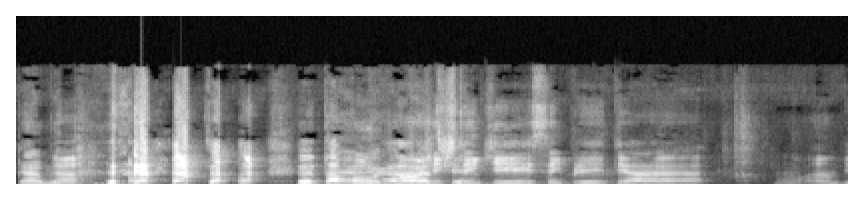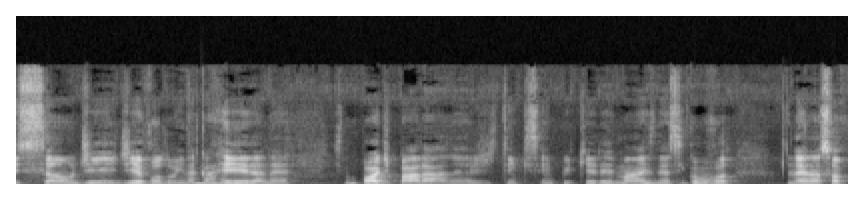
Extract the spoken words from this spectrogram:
É muito... Não. tá É, bom, Não, galera. a gente tem que sempre ter a, a ambição de, de evoluir na carreira, né? A gente não pode parar, né? A gente tem que sempre querer mais, né? Assim como né, na, sua,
